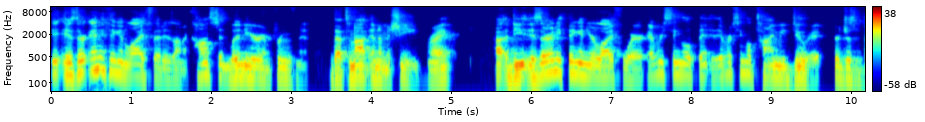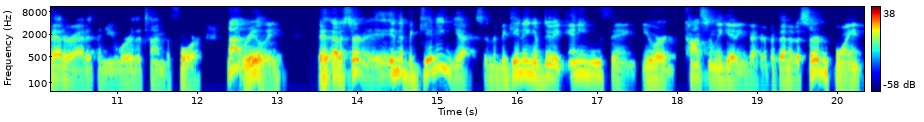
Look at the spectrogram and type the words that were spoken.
is there anything in life that is on a constant linear improvement that's not in a machine right? Uh, you, is there anything in your life where every single thing every single time you do it you're just better at it than you were the time before? Not really. At a certain in the beginning yes. In the beginning of doing any new thing you are constantly getting better. But then at a certain point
